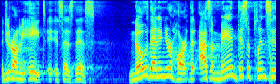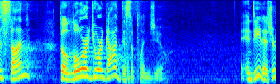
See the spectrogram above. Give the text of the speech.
In Deuteronomy 8, it says this Know then in your heart that as a man disciplines his son, the Lord your God disciplines you. Indeed, as you're,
